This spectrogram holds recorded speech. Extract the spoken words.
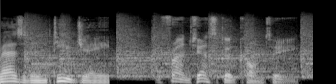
Resident DJ. Francesco Conti.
